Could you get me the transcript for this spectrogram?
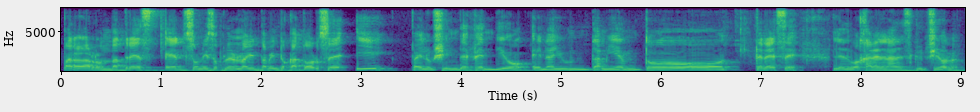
Para la ronda 3, Edson hizo pleno en Ayuntamiento 14 y Pelushin defendió en Ayuntamiento 13. Les voy a dejar en la descripción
